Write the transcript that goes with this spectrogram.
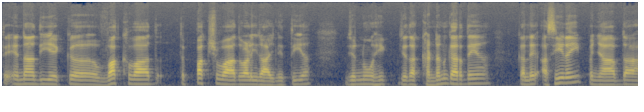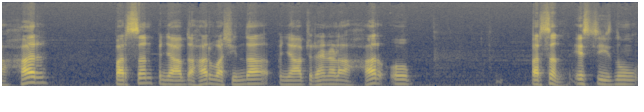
ਤੇ ਇਹਨਾਂ ਦੀ ਇੱਕ ਵੱਖਵਾਦ ਤੇ ਪੱਖਵਾਦ ਵਾਲੀ ਰਾਜਨੀਤੀ ਆ, ਜਿਹਨੂੰ ਅਸੀਂ ਜਿਹਦਾ ਖੰਡਨ ਕਰਦੇ ਆ ਕੱਲੇ ਅਸੀਂ ਨਹੀਂ, ਪੰਜਾਬ ਦਾ ਹਰ ਪਰਸਨ ਪੰਜਾਬ ਦਾ ਹਰ ਵਾਸ਼ਿੰਦਾ, ਪੰਜਾਬ 'ਚ ਰਹਿਣ ਵਾਲਾ ਹਰ ਉਹ ਪਰਸਨ ਇਸ ਚੀਜ਼ ਨੂੰ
